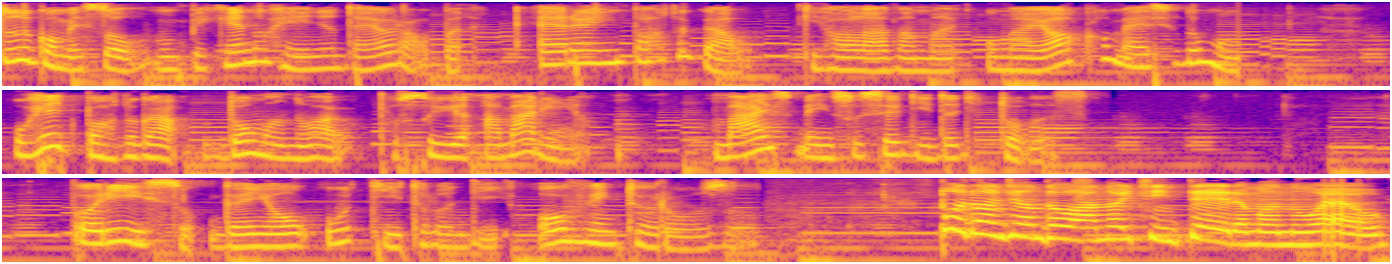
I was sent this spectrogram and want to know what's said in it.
Tudo começou num pequeno reino da Europa. Era em Portugal, que rolava o maior comércio do mundo. O rei de Portugal, Dom Manuel, possuía a marinha, mais bem sucedida de todas. Por isso, ganhou o título de O Venturoso. Por onde andou a noite inteira, Manuel?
